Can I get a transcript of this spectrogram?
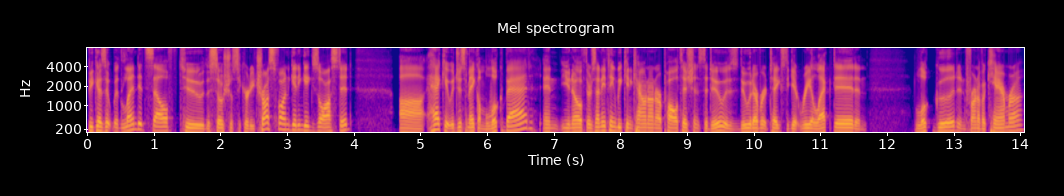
because it would lend itself to the Social Security Trust Fund getting exhausted. Uh, heck, it would just make them look bad. And, you know, if there's anything we can count on our politicians to do is do whatever it takes to get reelected and look good in front of a camera.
